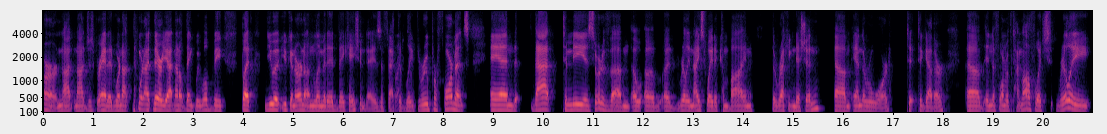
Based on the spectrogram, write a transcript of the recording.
earn not not just granted. We're not we're not there yet and i don't think we will be but you you can earn unlimited vacation days effectively through performance and that to me is sort of um, a, a, a really nice way to combine the recognition um, and the reward to, together uh, in the form of time off, which really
